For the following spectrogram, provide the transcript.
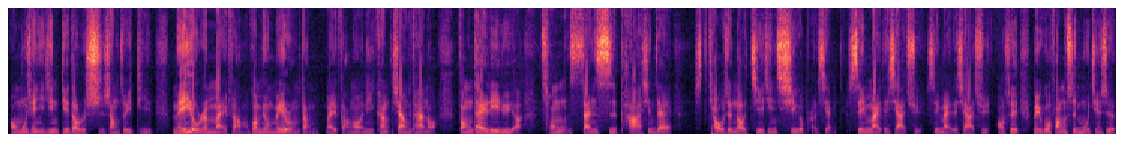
哦，目前已经跌到了史上最低，没有人买房，观众朋友没有人敢买房哦。你看，想想看哦，房贷利率啊，从三四趴现在。调升到接近七个 percent，谁买得下去？谁买得下去？好，所以美国房市目前是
